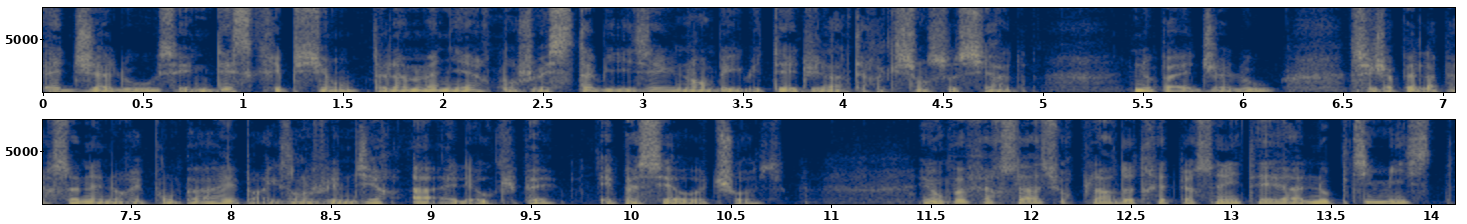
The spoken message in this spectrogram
Être jaloux, c'est une description de la manière dont je vais stabiliser une ambiguïté d'une interaction sociale. Ne pas être jaloux, si j'appelle la personne, elle ne répond pas, et par exemple je vais me dire, ah, elle est occupée, et passer à autre chose. Et on peut faire ça sur plein de traits de personnalité. Un optimiste,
